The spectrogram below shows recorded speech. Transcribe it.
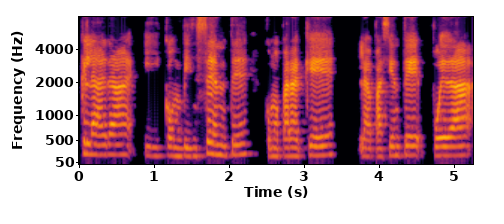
clara y convincente como para que la paciente pueda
